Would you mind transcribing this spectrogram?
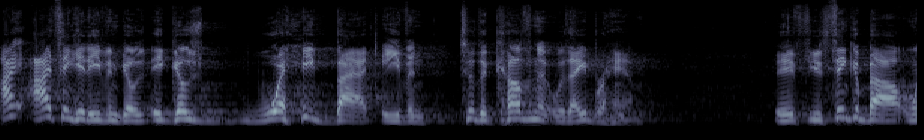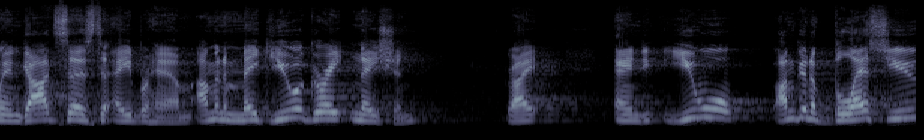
I I think it even goes it goes way back even to the covenant with Abraham. If you think about when God says to Abraham, "I'm going to make you a great nation," right? And you will, I'm going to bless you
